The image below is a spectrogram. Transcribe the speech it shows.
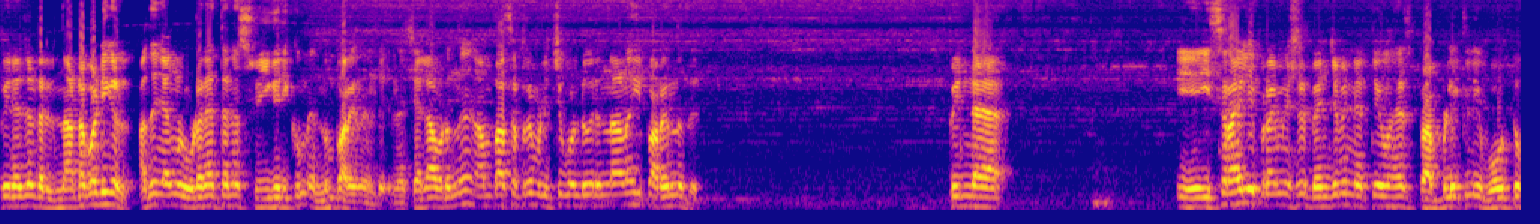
പിന്നെ ഇതുണ്ടല്ലോ നടപടികൾ അത് ഞങ്ങൾ ഉടനെ തന്നെ സ്വീകരിക്കും എന്നും പറയുന്നുണ്ട്. എന്ന് വെച്ചാൽ അവിടുന്ന് അംബാസഡറെ വിളിച്ചു കൊണ്ടുവരുന്നതാണ് ഈ പറയുന്നത്. പിന്നെ Israeli prime minister Benjamin Netanyahu has publicly vowed to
